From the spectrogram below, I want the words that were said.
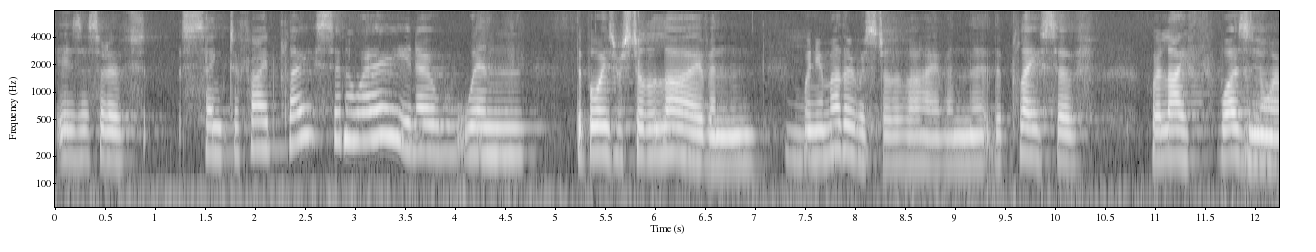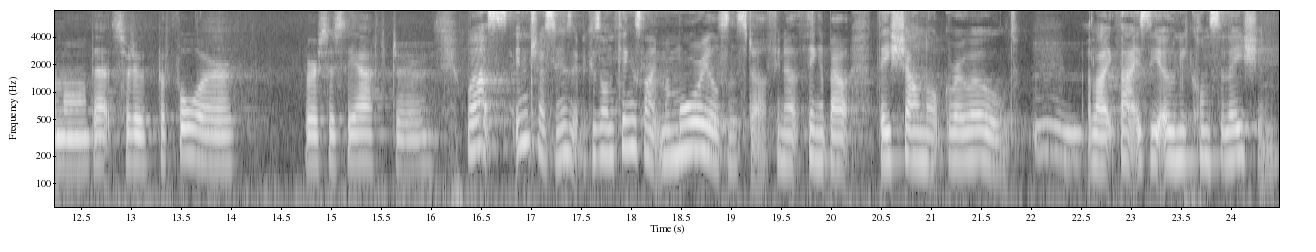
is a sort of sanctified place in a way. You know, when the boys were still alive, and Mm. when your mother was still alive, and the the place of where life was Yeah. normal. That sort of before versus the after. Well, that's interesting, isn't it? Because on things like memorials and stuff, you know, that thing about they shall not grow old, mm. like that is the only consolation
